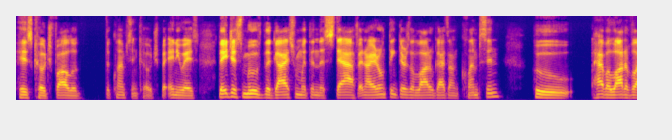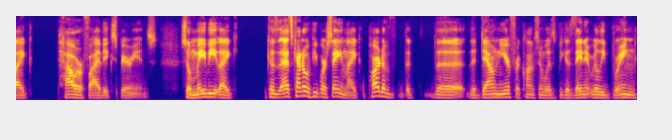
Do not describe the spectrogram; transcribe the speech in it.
his coach followed the Clemson coach. But anyways, they just moved the guys from within the staff, and I don't think there's a lot of guys on Clemson who have a lot of like Power Five experience. So maybe like because that's kind of what people are saying. Like part of the the the down year for Clemson was because they didn't really bring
